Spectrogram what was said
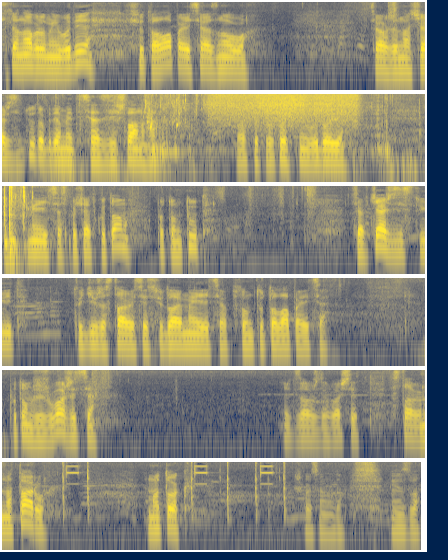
Після набраної води всю та лапається знову. Ця вже на черзі тут буде митися зі шланга. Бачите, проточною водою миється спочатку там, потім тут. Ця в черзі стоїть, тоді вже ставиться сюди, миється, потім тут лапається. Потім вже ж важиться. Як завжди, бачите, ставимо на тару, моток що це надо?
